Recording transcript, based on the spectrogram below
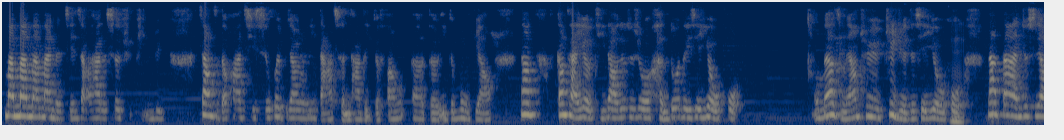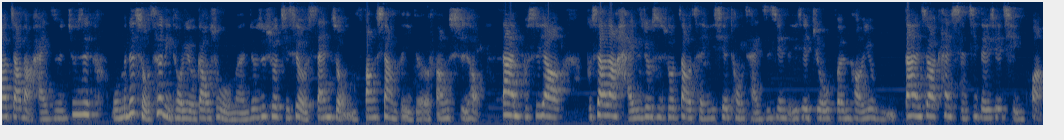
慢慢慢慢的减少它的摄取频率，这样子的话其实会比较容易达成它的一个方呃的一个目标。那刚才也有提到，就是说很多的一些诱惑。我们要怎么样去拒绝这些诱惑？那当然就是要教导孩子，就是我们的手册里头有告诉我们，就是说其实有三种方向的一个方式哈。当然不是要不是要让孩子就是说造成一些同才之间的一些纠纷哈，又当然是要看实际的一些情况。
